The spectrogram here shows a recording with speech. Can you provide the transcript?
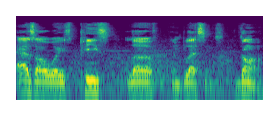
As always, peace, love, and blessings. Gone.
